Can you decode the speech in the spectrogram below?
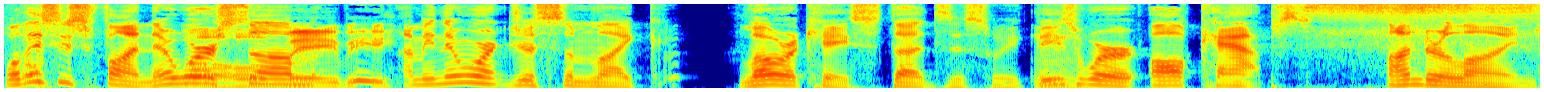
Well, this is fun. There were Oh, some baby. I mean, there weren't just some like lowercase studs this week. These were all caps, underlined,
